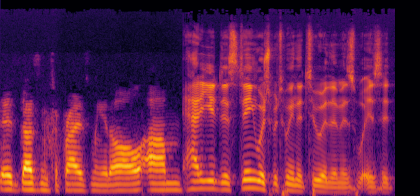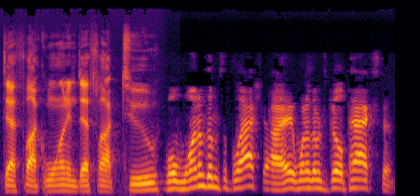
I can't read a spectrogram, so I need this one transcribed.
it doesn't surprise me at all. Um, How do you distinguish between the two of them? Is is it Deathlok one and Deathlok two? well, one of them's a black guy, and one of them's Bill Paxton.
